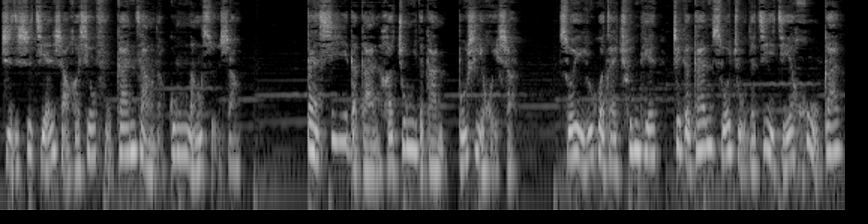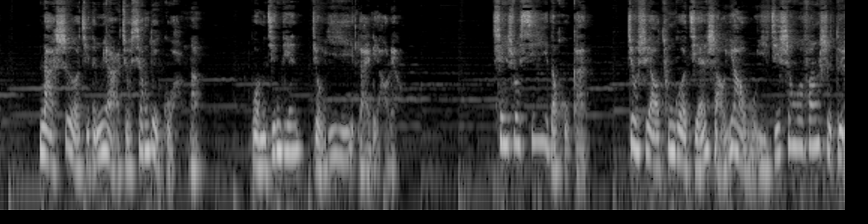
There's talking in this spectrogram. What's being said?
指的是减少和修复肝脏的功能损伤。但西医的肝和中医的肝不是一回事儿，所以如果在春天这个肝所主的季节护肝，那涉及的面儿就相对广了。我们今天就一一来聊聊。先说西医的护肝，就是要通过减少药物以及生活方式对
